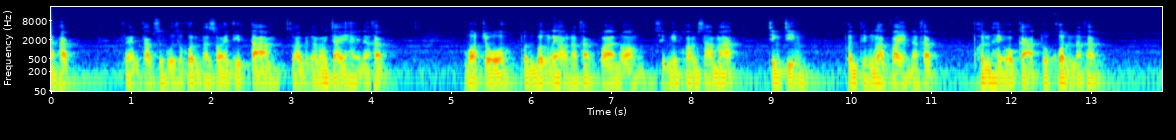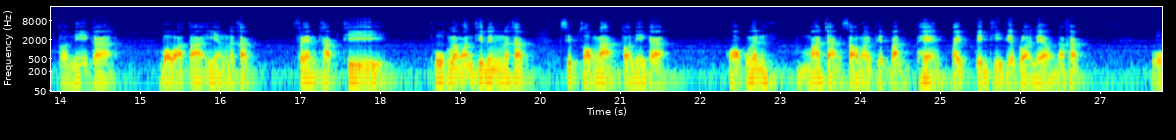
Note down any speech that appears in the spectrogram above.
นะครับ แฟนคลับสุขุสุคนกับซอยติดตาม ซอยเป็นกำลังใจให้นะครับบอโจเพิ่นเบิ่งแล้วนะครับ ว่าน้องสิมีความสามารถจริง ๆ เพิ่นถึงรับไว้นะครับ เพิ่นให้โอกาสทุกคนนะครับ ตอนนี้ก็บวาตาอีหยังนะครับ แฟนคลับที่ถูกรางวัลที่หนึ่งนะครับ12ล้านตอนนี้ก็หอบเงินมาจางสาวหน่อยเพชรบันแพงไปเป็นที่เรียบร้อยแล้วนะครับ โอ้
